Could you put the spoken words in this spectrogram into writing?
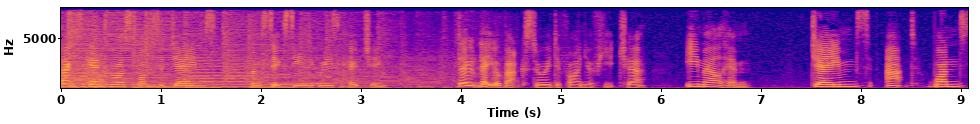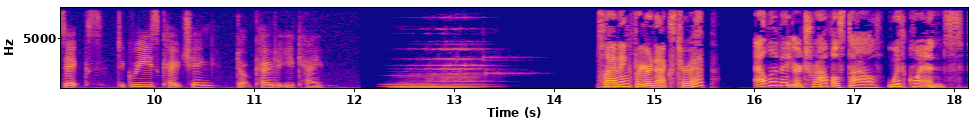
Thanks again to our sponsor, James, from 16 Degrees Coaching. Don't let your backstory define your future. Email him, james at 16degreescoaching.co.uk. Planning for your next trip? Elevate your travel style with Quince.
